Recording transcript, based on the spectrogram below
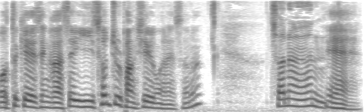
어떻게 생각하세요? 이 선출 방식에 관해서는? 저는 예.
